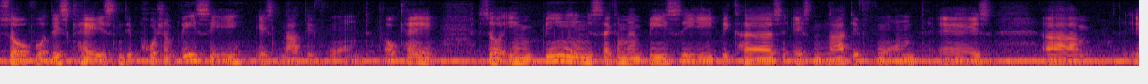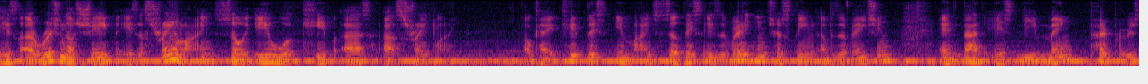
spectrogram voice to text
So for this case, the portion BC is not deformed. Okay. So in beam segment BC, because it's not deformed, is um, his original shape is a straight line, so it will keep as a straight line okay keep this in mind. So this is a very interesting observation and that is the main purpose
